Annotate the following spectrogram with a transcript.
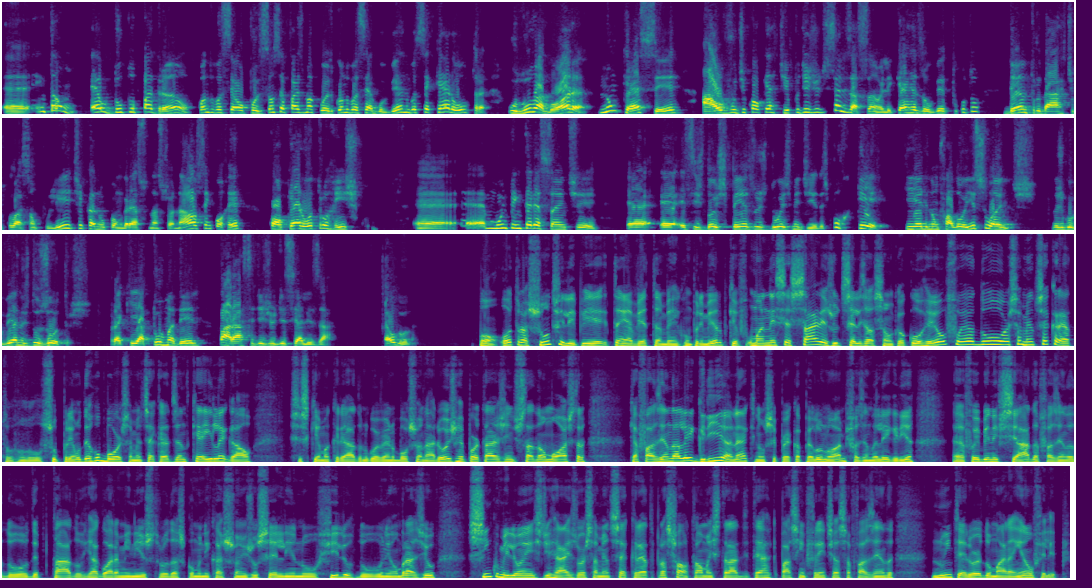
É, então, é o duplo padrão. Quando você é oposição, você faz uma coisa, quando você é governo, você quer outra. O Lula agora não quer ser alvo de qualquer tipo de judicialização, ele quer resolver tudo dentro da articulação política, no Congresso Nacional, sem correr qualquer outro risco. É, é muito interessante é, é, esses dois pesos, duas medidas. Por que, que ele não falou isso antes, nos governos dos outros, para que a turma dele parasse de judicializar? É o Lula. Bom, outro assunto, Felipe, tem a ver também com o primeiro, porque uma necessária judicialização que ocorreu foi a do orçamento secreto. O Supremo derrubou o orçamento secreto dizendo que é ilegal esse esquema criado no governo Bolsonaro. Hoje, reportagem do Estadão mostra que a Fazenda Alegria, né, que não se perca pelo nome, Fazenda Alegria, é, foi beneficiada, a Fazenda do deputado e agora ministro das Comunicações Juscelino Filho, do União Brasil, 5 milhões de reais do orçamento secreto para asfaltar uma estrada de terra que passa em frente a essa fazenda no interior do Maranhão, Felipe.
